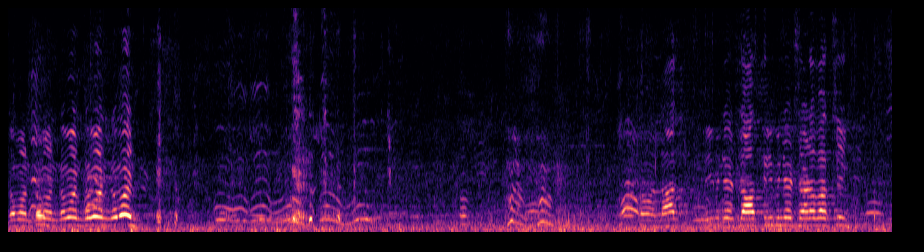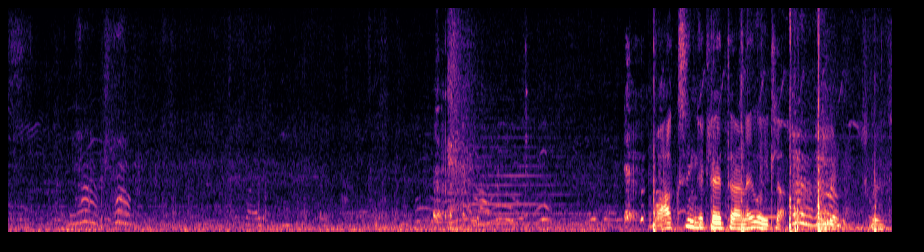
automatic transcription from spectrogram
come on, come on, come on, come on, come on. Training coach boxing ఎట్లయితే అనేది ఇట్లా చూడండి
